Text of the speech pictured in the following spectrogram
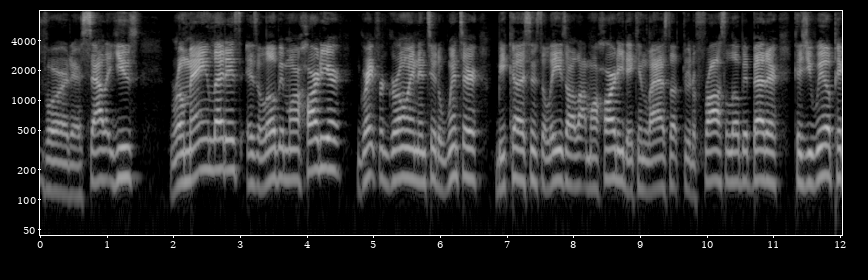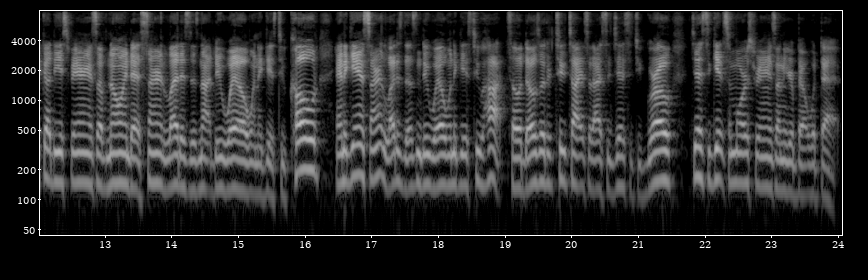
for their salad use. Romaine lettuce is a little bit more hardier, great for growing into the winter because since the leaves are a lot more hardy, they can last up through the frost a little bit better. Because you will pick up the experience of knowing that certain lettuce does not do well when it gets too cold, and again, certain lettuce doesn't do well when it gets too hot. So those are the two types that I suggest that you grow just to get some more experience under your belt with that.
